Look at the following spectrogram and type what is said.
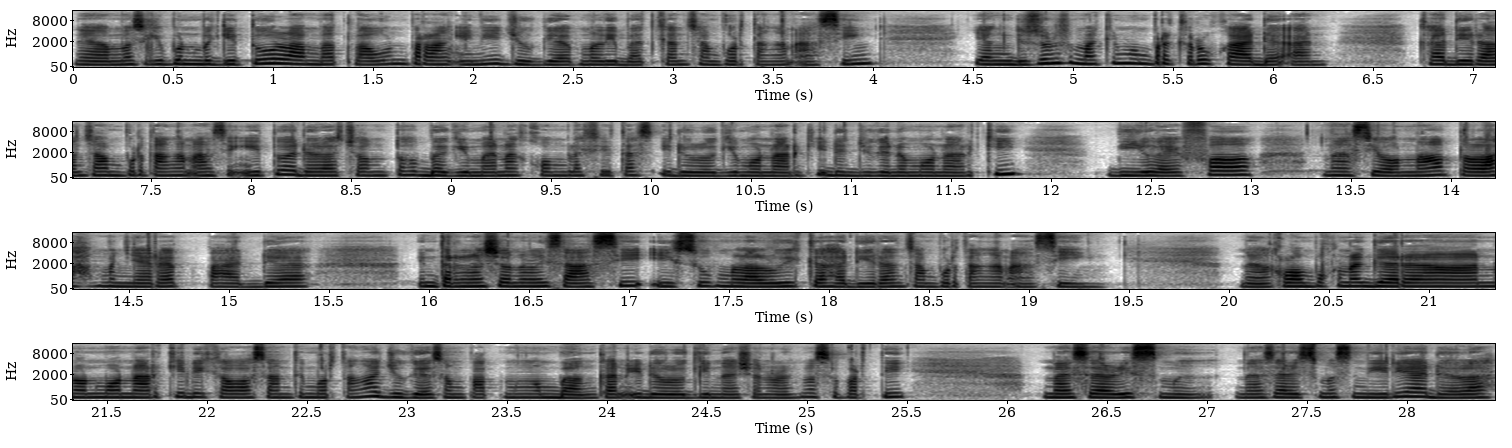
Nah, meskipun begitu, lambat laun perang ini juga melibatkan campur tangan asing yang justru semakin memperkeruh keadaan. Kehadiran campur tangan asing itu adalah contoh bagaimana kompleksitas ideologi monarki dan juga non-monarki di level nasional telah menyeret pada internasionalisasi isu melalui kehadiran campur tangan asing. Nah, kelompok negara non-monarki di kawasan Timur Tengah juga sempat mengembangkan ideologi nasionalisme seperti Nasarisme. Nasarisme sendiri adalah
